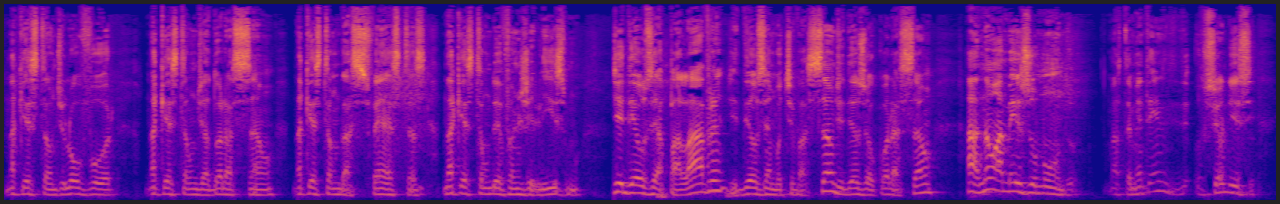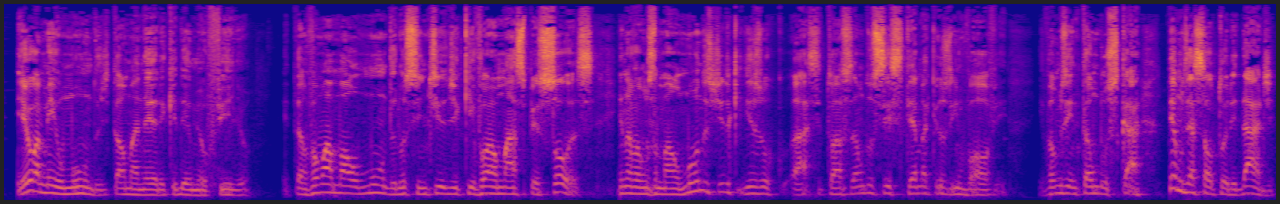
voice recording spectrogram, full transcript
na questão de louvor, na questão de adoração, na questão das festas, na questão do evangelismo. De Deus é a palavra, de Deus é a motivação, de Deus é o coração. Ah, não ameis o mundo. Mas também tem. O Senhor disse: Eu amei o mundo de tal maneira que dei o meu filho. Então vamos amar o mundo no sentido de que vamos amar as pessoas e não vamos amar o mundo no sentido que diz a situação do sistema que os envolve. E vamos então buscar. Temos essa autoridade.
